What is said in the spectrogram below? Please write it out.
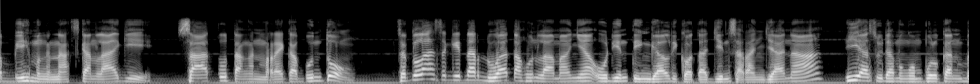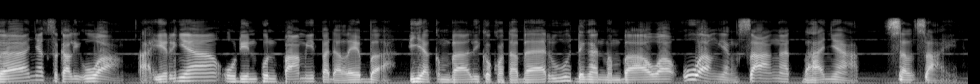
lebih mengenaskan lagi, satu tangan mereka buntung. Setelah sekitar dua tahun lamanya Udin tinggal di kota Jin Saranjana, dia sudah mengumpulkan banyak sekali uang. Akhirnya Udin pun pamit pada Lebah. Dia kembali ke kota baru dengan membawa uang yang sangat banyak. Selesai.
